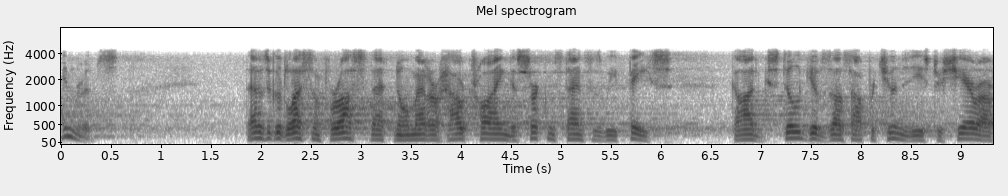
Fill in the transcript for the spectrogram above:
hindrance. That is a good lesson for us that no matter how trying the circumstances we face, God still gives us opportunities to share our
